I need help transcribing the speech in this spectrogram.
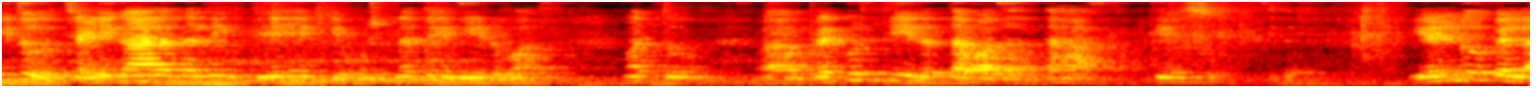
ಇದು ಚಳಿಗಾಲದಲ್ಲಿ ದೇಹಕ್ಕೆ ಉಷ್ಣತೆ ನೀಡುವ ಮತ್ತು ಪ್ರಕೃತಿ ಪ್ರಕೃತಿದತ್ತವಾದಂತಹ ತಿನಿಸು ಇದು. ಎಳ್ಳು ಬೆಲ್ಲ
